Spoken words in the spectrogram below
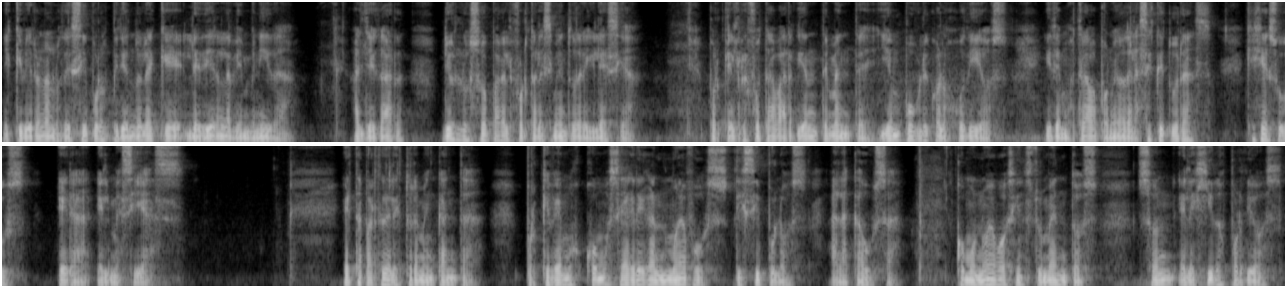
y escribieron a los discípulos pidiéndole que le dieran la bienvenida. Al llegar, Dios lo usó para el fortalecimiento de la iglesia, porque él refutaba ardientemente y en público a los judíos y demostraba por medio de las escrituras que Jesús era el Mesías. Esta parte de la historia me encanta porque vemos cómo se agregan nuevos discípulos a la causa, cómo nuevos instrumentos son elegidos por Dios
